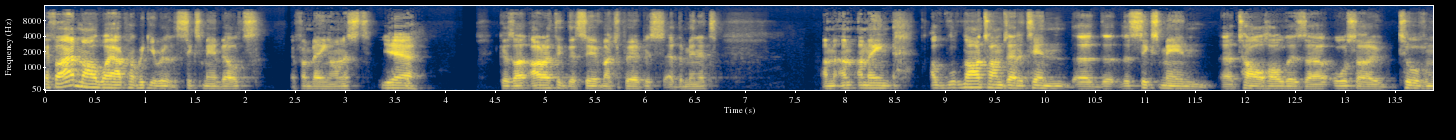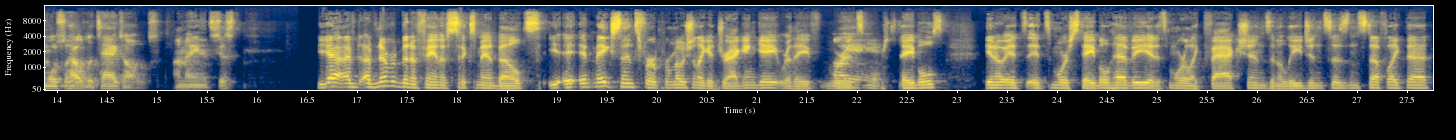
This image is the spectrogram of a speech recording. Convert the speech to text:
if I had my way, I'd probably get rid of the six man belts, if I'm being honest, Yeah. because I, I don't think they serve much purpose at the minute. I, I, I mean, nine times out of ten, uh, the the six man uh, title holders are also two of them also held the tag titles. I mean, it's just Yeah, I've, I've never been a fan of six man belts. It, it makes sense for a promotion like a Dragon Gate where they where Oh, it's yeah, more stables. You know, it's it's more stable heavy and it's more like factions and allegiances and stuff like that.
